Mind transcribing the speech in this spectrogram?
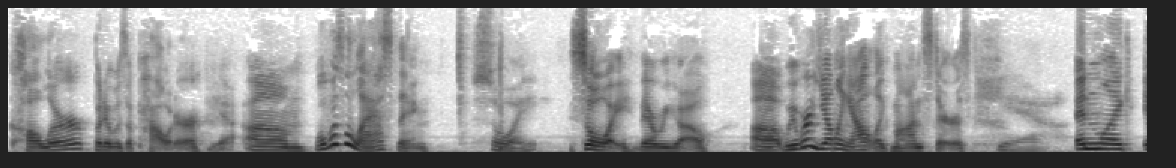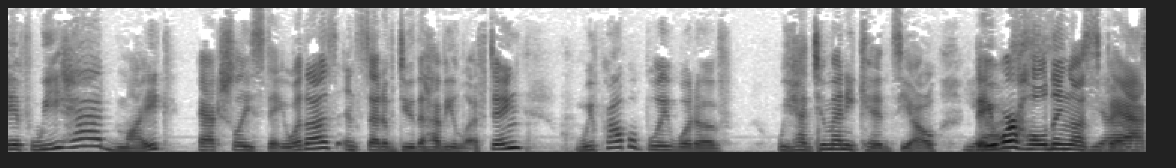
color, but it was a powder. Yeah. Um, what was the last thing? Soy. Soy. There we go. Uh, we were yelling out like monsters. Yeah. And like if we had Mike actually stay with us instead of do the heavy lifting, we probably would have we had too many kids, yo. They were holding us Yes, back.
